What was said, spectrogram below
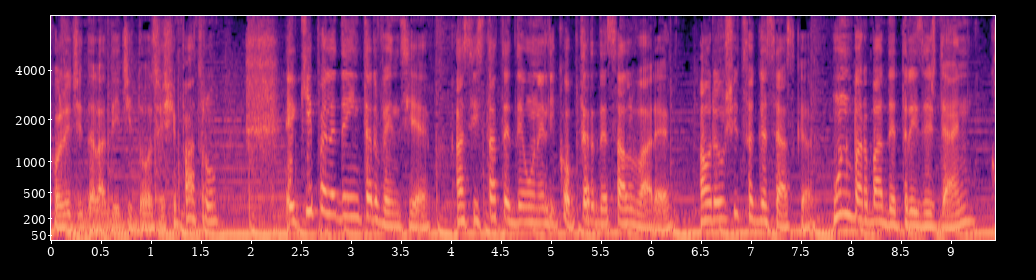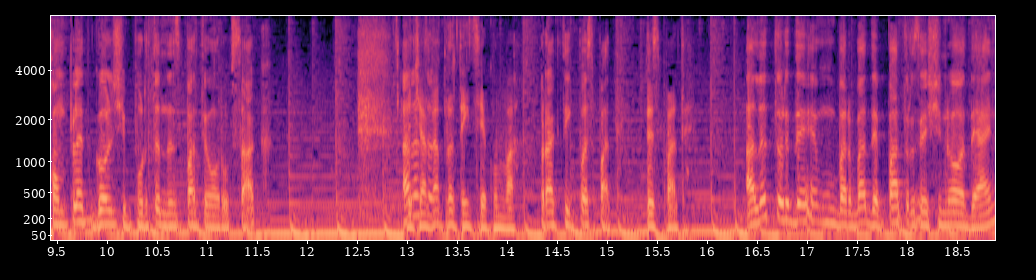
colegii de la Digi24. Echipele de intervenție, asistate de un elicopter de salvare, au reușit să găsească un bărbat de 30 de ani, complet gol și purtând în spate un rucsac. Deci avea protecție cumva. Practic pe spate. Pe spate. Alături de un bărbat de 49 de ani,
